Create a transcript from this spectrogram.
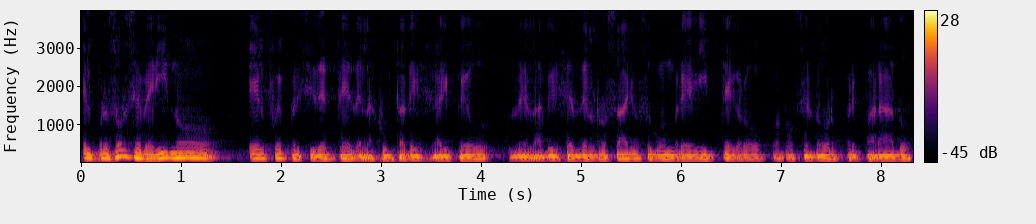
El profesor Severino, él fue presidente de la Junta de Jaripeo de la Virgen del Rosario, es un hombre íntegro, conocedor, preparado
